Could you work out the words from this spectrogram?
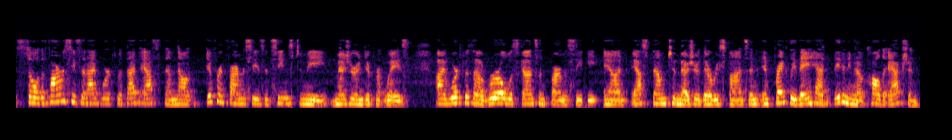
so the pharmacies that I've worked with, I've asked them now, different pharmacies, it seems to me, measure in different ways. I worked with a rural Wisconsin pharmacy and asked them to measure their response. And, and frankly, they had, they didn't even have a call to action.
